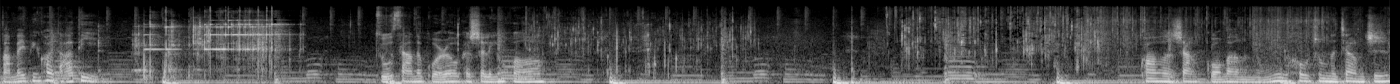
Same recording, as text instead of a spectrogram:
满杯冰块打底。足散的果肉可是灵魂哦！宽粉上裹满了浓郁厚重的酱汁，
